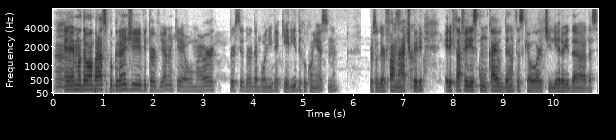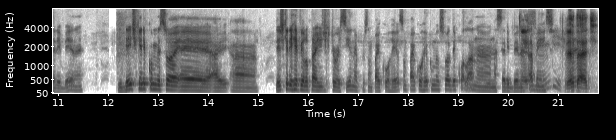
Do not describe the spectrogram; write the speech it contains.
Ah, É, mandar um abraço pro grande Vitor Viana, que é o maior torcedor da Bolívia querida que eu conheço, né? Torcedor fanático, ele, ele que tá feliz com o Caio Dantas, que é o artilheiro aí da, da Série B, né? E desde que ele começou é, a, a- Desde que ele revelou pra gente que torcia, né, pro Sampaio Correia, o Sampaio Correia começou a decolar na, na Série B, né? É, Parabéns. sim, Verdade.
